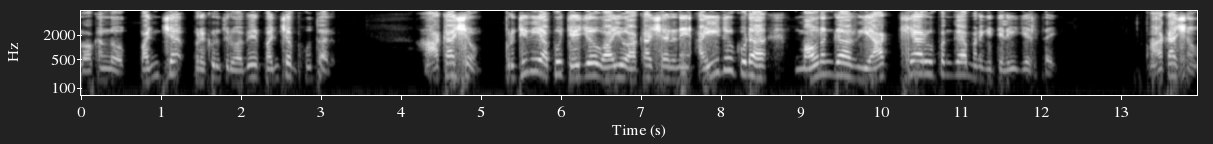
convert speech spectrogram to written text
లోకంలో పంచ ప్రకృతులు. అవే పంచభూతాలు. ఆకాశం పృథివీ అపు తేజో వాయు ఆకాశాలనే ఐదు కూడా మౌనంగా వ్యాఖ్యారూపంగా మనకి తెలియజేస్తాయి. ఆకాశం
